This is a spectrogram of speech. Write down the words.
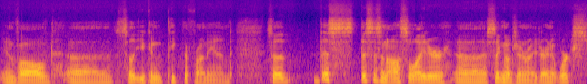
involved uh, so that you can peak the front end. So this, this is an oscillator uh, signal generator and it works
